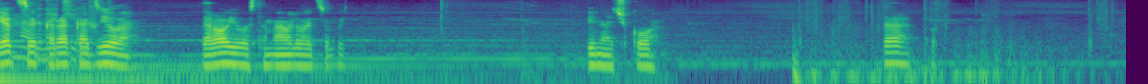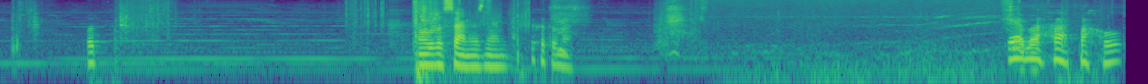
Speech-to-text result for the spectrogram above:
Сердце крокодила. Здоровье восстанавливается быстро. Один очко. Так. Вот. Мы уже сами знаем. Выход у нас. Ябаха, поход.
